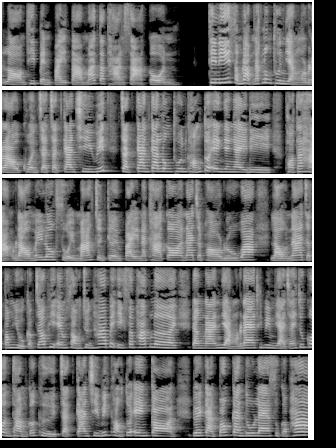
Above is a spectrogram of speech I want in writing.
ดล้อมที่เป็นไปตามมาตรฐานสากล ทีนี้สำหรับนักลงทุนอย่างเราควรจะจัดการชีวิต จัดการการลงทุนของตัวเองยังไงดีเพราะถ้าหากเราไม่โลกสวยมากจนเกินไปนะคะ ก็น่าจะพอรู้ว่าเราน่าจะต้องอยู่กับเจ้า PM 2.5 ไปอีกสักพักเลย ดังนั้นอย่างแรกที่บิมอยากจะให้ทุกคนทำก็คือจัดการชีวิตของตัวเองก่อนด้วยการป้องกันดูแลสุขภาพ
